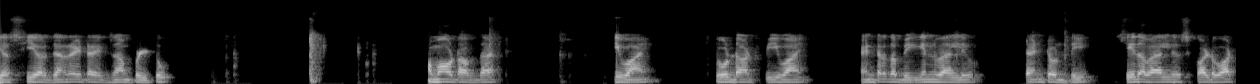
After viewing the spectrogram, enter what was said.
yes here generator example 2 come out of that py 2.py enter the begin value 1020 see the values called what?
